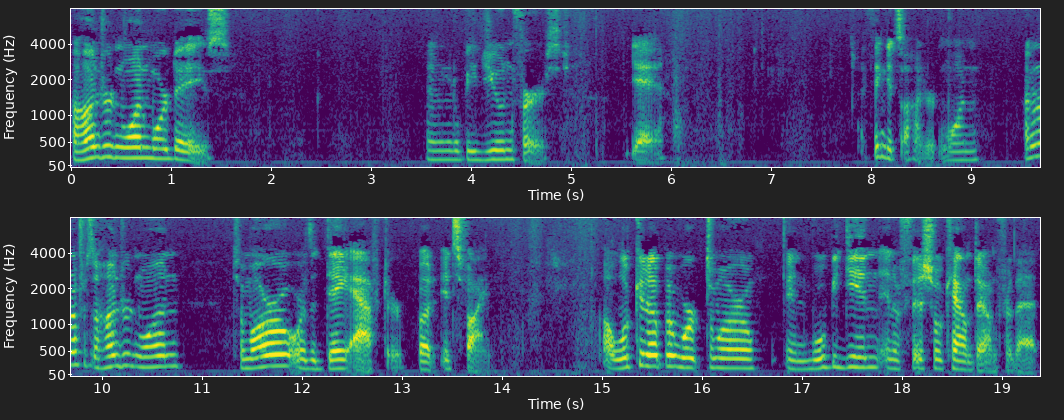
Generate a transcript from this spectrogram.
101 more days. And it'll be June 1st. Yeah. I think it's 101. I don't know if it's 101 tomorrow or the day after, but it's fine. I'll look it up at work tomorrow and we'll begin an official countdown for that.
